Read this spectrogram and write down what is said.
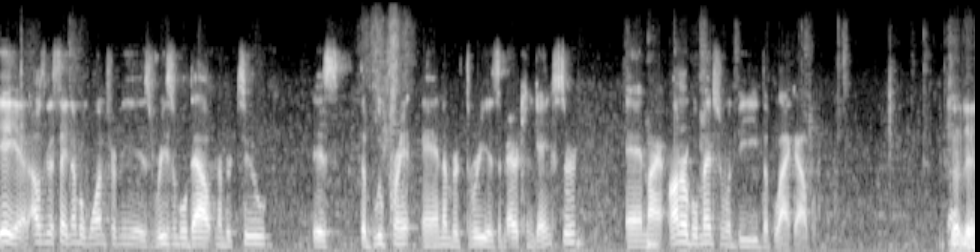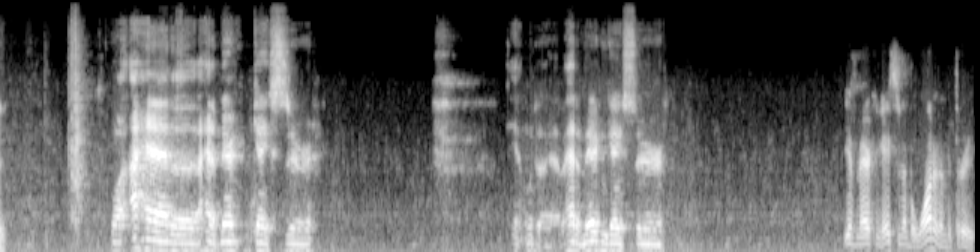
Yeah, yeah. I was gonna say number one for me is reasonable doubt. Number two is the blueprint, and number three is American Gangster. And my honorable mention would be the Black Album. Good. Well, I had uh, I had American Gangster. Damn, what did I have? I had American Gangster. You have American Gangster number one or number three?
